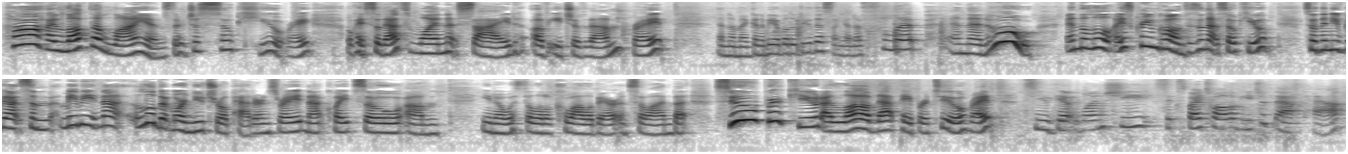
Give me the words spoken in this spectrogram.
Huh, I love the lions. They're just so cute, right? Okay, so that's one side of each of them, right? And am I going to be able to do this? I'm going to flip and then, ooh, and the little ice cream cones. Isn't that so cute? So then you've got some, maybe not a little bit more neutral patterns, right? Not quite so, um, you know, with the little koala bear and so on, but super cute. I love that paper too, right? So you get one sheet, six by 12 of each of that pack.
